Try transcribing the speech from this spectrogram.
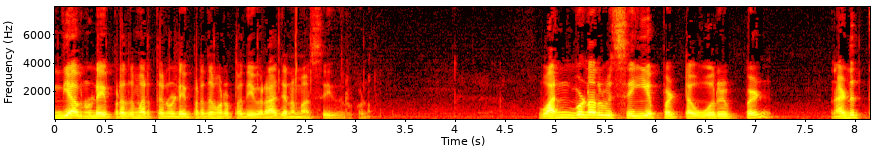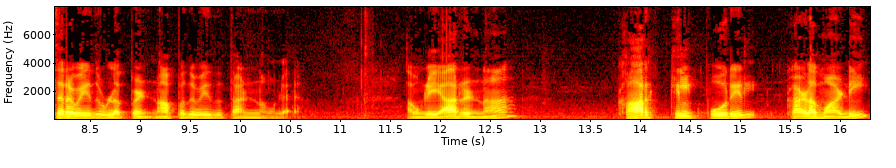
இந்தியாவினுடைய பிரதமர் தன்னுடைய பிரதமர் பதவி ராஜினாமா செய்திருக்கணும். வன்புணர்வு செய்யப்பட்ட ஒரு பெண் நடுத்தர வயது உள்ள பெண் நாற்பது வயது தாண்டினவங்க. அவங்க யாருன்னா கார்கில் போரில் களமாடி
